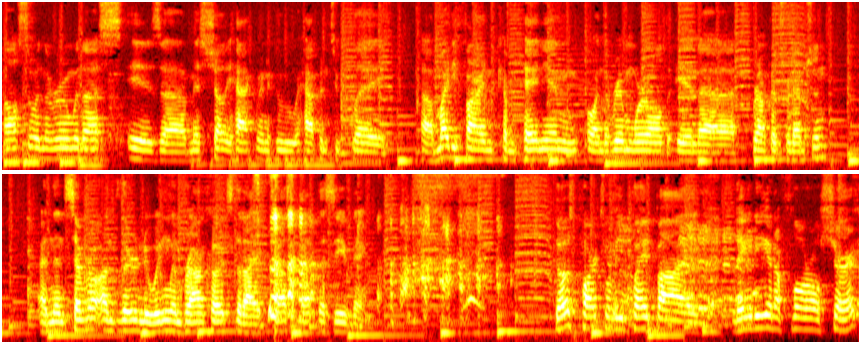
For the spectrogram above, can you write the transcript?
Also in the room with us is uh, Miss Shelley Hackman, who happened to play a mighty fine companion on the Rim World in uh, Brown Coats Redemption. And then several other New England Browncoats that I just met this evening. Those parts will be played by Lady in a floral shirt,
